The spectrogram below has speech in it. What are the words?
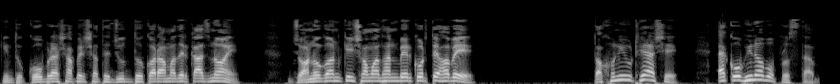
কিন্তু কোবরা সাপের সাথে যুদ্ধ করা আমাদের কাজ নয়। জনগণকেই সমাধান বের করতে হবে। তখনই উঠে আসে এক অভিনব প্রস্তাব।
